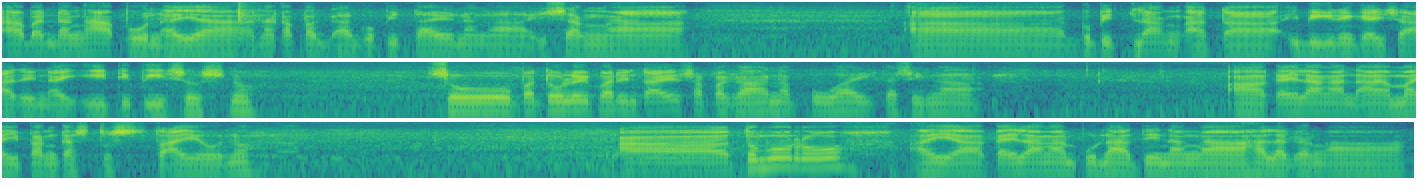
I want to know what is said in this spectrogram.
ah, bandang hapon ay ah, nakapag-agupit tayo ng ah, isang ah, ah, gupit lang at uh, ibinigay sa atin ay 80 pesos no. So patuloy pa rin tayo sa paghahanap buhay kasi nga ah, kailangan ah, may panggastos tayo no. Ah, tomorrow ay ah, kailangan po natin ng ah, halagang ah,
